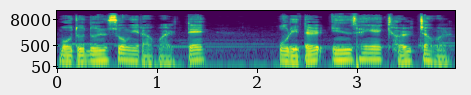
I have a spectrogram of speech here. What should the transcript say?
모두 눈송이라고 할 때 우리들 인생의 결정을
